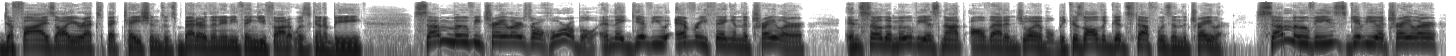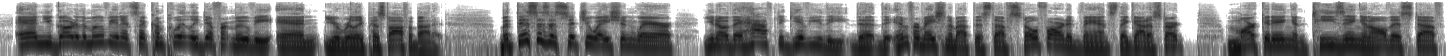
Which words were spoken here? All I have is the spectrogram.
defies all your expectations. It's better than anything you thought it was going to be. Some movie trailers are horrible and they give you everything in the trailer and so the movie is not all that enjoyable because all the good stuff was in the trailer. Some movies give you a trailer and you go to the movie and it's a completely different movie and you're really pissed off about it. But this is a situation where, you know, they have to give you the, the, the information about this stuff so far in advance. They got to start marketing and teasing and all this stuff.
